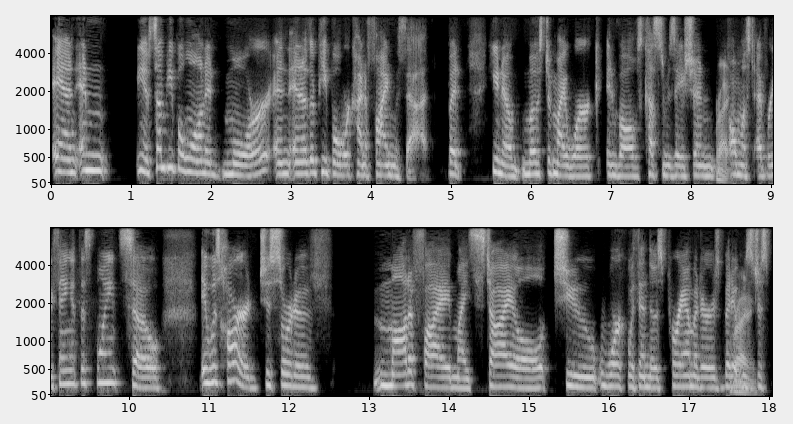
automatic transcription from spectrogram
and and you know some people wanted more and and other people were kind of fine with that. But you know most of my work involves customization right. almost everything at this point. So it was hard to sort of modify my style to work within those parameters but it right. was just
